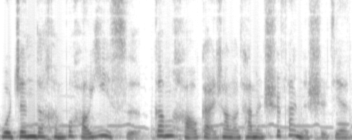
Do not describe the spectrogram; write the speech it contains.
我真的很不好意思，刚好赶上了他们吃饭的时间。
